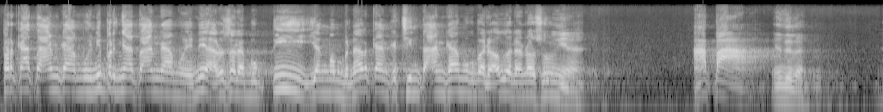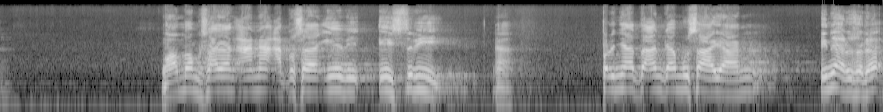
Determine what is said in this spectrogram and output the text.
perkataan kamu ini, pernyataan kamu ini harus ada bukti yang membenarkan kecintaan kamu kepada Allah dan Rasulnya. Apa? Itu loh. Ngomong sayang anak atau sayang istri. Nah, pernyataan kamu sayang ini harus ada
